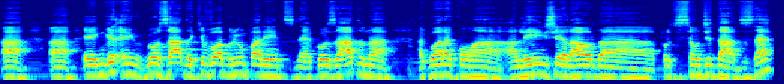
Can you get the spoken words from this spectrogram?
a, a, é, é gozado aqui, vou abrir um parênteses, né? Gozado na, agora com a, a lei geral da proteção de dados, né?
